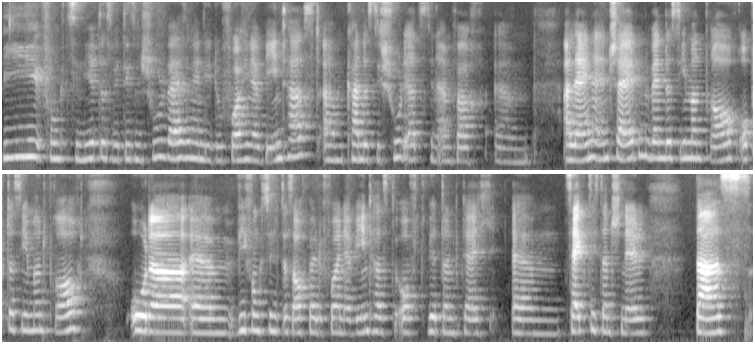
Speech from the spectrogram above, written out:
wie funktioniert das mit diesen Schulweisungen, die du vorhin erwähnt hast? Ähm, kann das die Schulärztin einfach ähm, alleine entscheiden, wenn das jemand braucht, ob das jemand braucht? Oder ähm, wie funktioniert das auch, weil du vorhin erwähnt hast, oft wird dann gleich ähm, zeigt sich dann schnell, dass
